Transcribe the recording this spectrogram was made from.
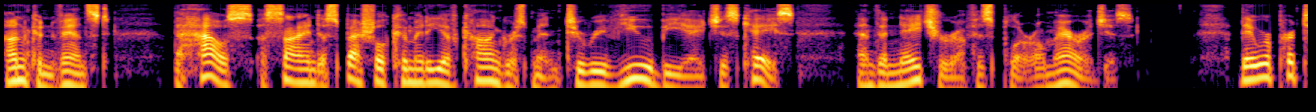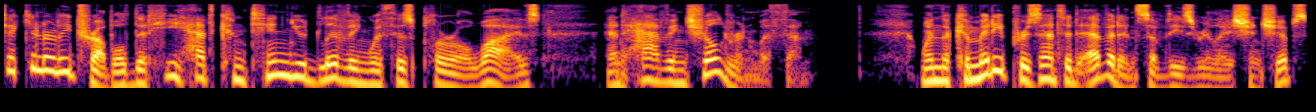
Unconvinced, The House assigned a special committee of congressmen to review B.H.'s case and the nature of his plural marriages. They were particularly troubled that he had continued living with his plural wives and having children with them. When the committee presented evidence of these relationships,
